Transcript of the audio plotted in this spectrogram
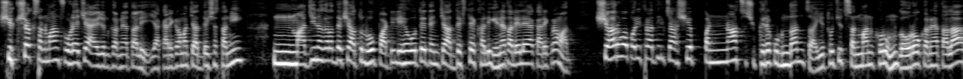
शिक्षक सन्मान सोहळ्याचे आयोजन करण्यात आले. या कार्यक्रमाच्या अध्यक्षस्थानी माजी नगराध्यक्ष अतुलभाऊ पाटील हे होते. त्यांच्या अध्यक्षतेखाली घेण्यात आलेल्या या कार्यक्रमात शहर व परिसरातील चारशे पन्नास शिक्षक वृंदांचा यथोचित सन्मान करून गौरव करण्यात आला.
